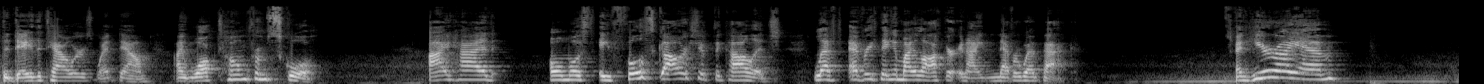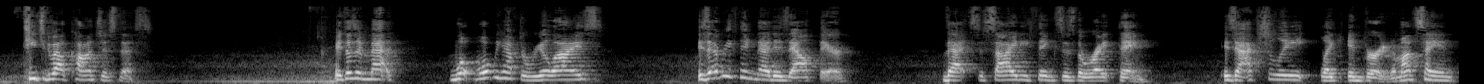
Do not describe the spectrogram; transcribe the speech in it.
The day the towers went down. I walked home from school. I had almost a full scholarship to college, left everything in my locker, and I never went back. And here I am teaching about consciousness. It doesn't matter. What, what we have to realize is everything that is out there that society thinks is the right thing is actually like inverted. I'm not saying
